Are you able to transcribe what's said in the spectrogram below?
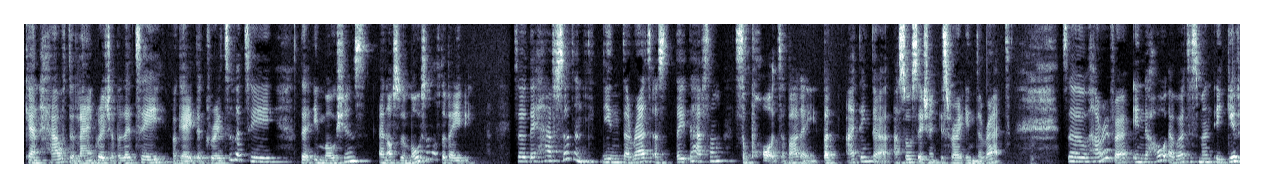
can help the language ability, okay, the creativity, the emotions, and also the motion of the baby. So they have certain indirect, they, they have some support about it, but I think the association is very indirect. So, however, in the whole advertisement, it gives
